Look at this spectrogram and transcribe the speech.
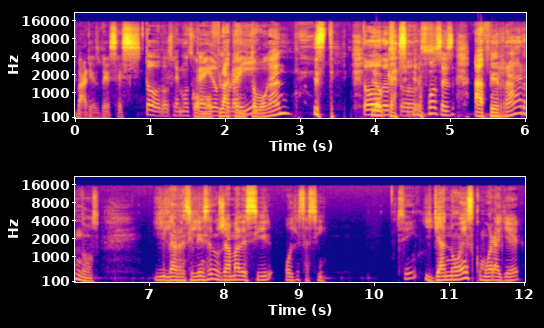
varias veces. Todos hemos como caído flaca por ahí. en tobogán. Este, Todos, lo que todos. hacemos es aferrarnos. Y la resiliencia nos llama a decir, hoy es así. Sí. Y ya no es como era ayer,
